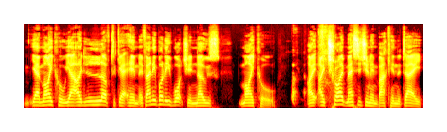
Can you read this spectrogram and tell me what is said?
Yeah, Michael. Yeah, I'd love to get him. If anybody watching knows Michael, I, I tried messaging him back in the day,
